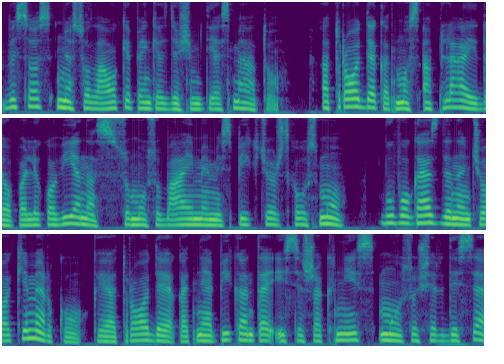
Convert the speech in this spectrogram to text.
visos nesulaukė 50 metų. Atrodė, kad mus apleido, paliko vienas su mūsų baimėmis, pykčiu ir skausmu. Buvo gazdinančių akimirkų, kai atrodė, kad neapykanta įsišaknys mūsų širdise.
